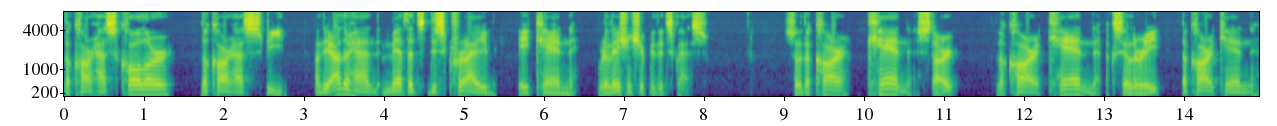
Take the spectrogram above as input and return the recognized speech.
the car has color, the car has speed. On the other hand, methods describe a can relationship with its class. So the car can start, the car can accelerate, the car can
